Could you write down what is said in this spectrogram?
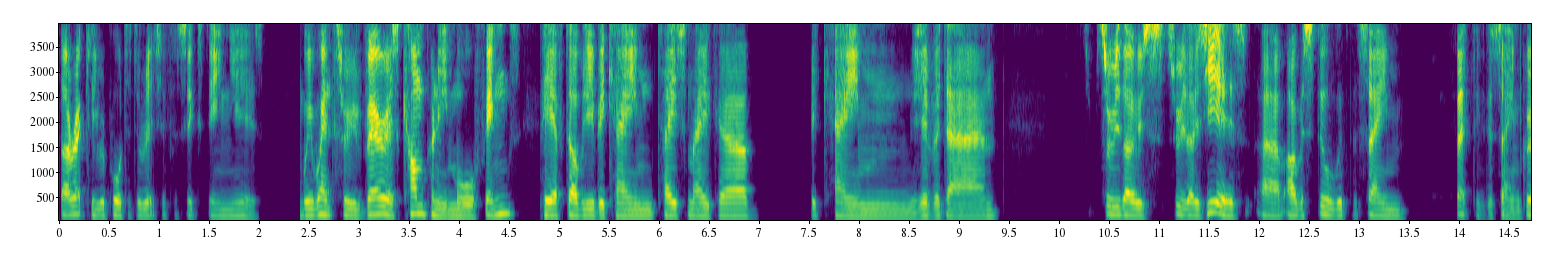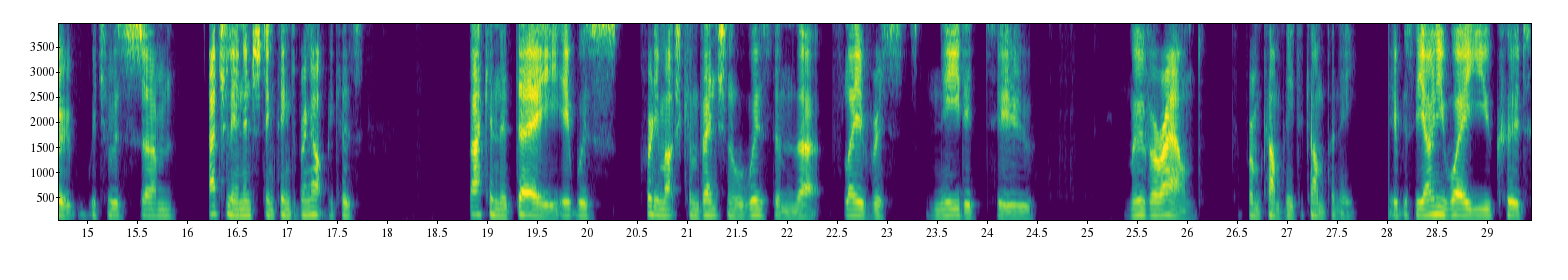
directly reported to Richard for 16 years. We went through various company morphings. PFW became Tastemaker, became Givaudan. Through those through those years, uh, I was still with the same, effectively the same group, which was um, actually an interesting thing to bring up because back in the day, it was pretty much conventional wisdom that flavorists needed to move around from company to company. It was the only way you could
